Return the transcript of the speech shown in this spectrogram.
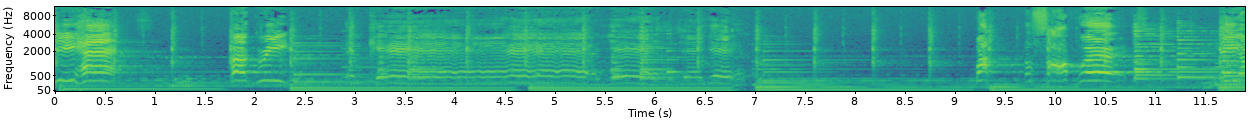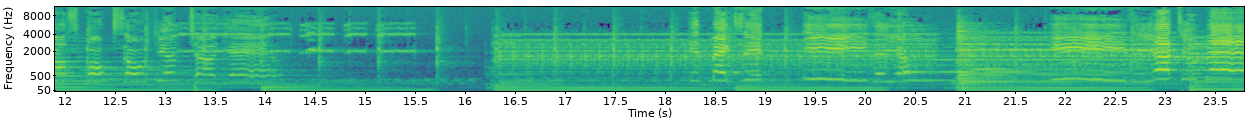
She has her grief and care, yeah, yeah, yeah. But the soft words, they are spoke so gentle, yeah. It makes it easier, easier to bear.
